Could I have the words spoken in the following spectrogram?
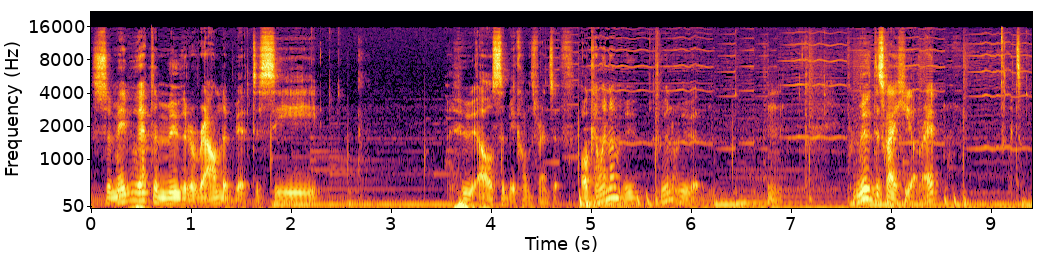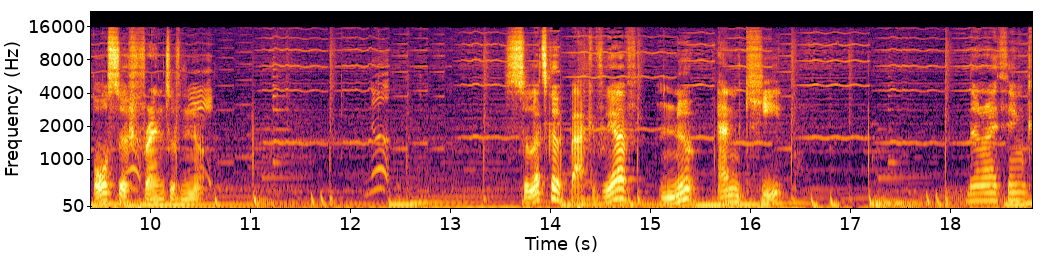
So maybe we have to move it around a bit to see who else it becomes friends with. Or can we not move? Can we not move it? Hmm. We move this guy here, right? It's also friends with Nu. So let's go back. If we have Nu and Ki, then I think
